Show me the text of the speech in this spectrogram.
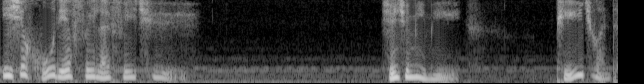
一些蝴蝶飞来飞去，寻寻觅觅，疲倦的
